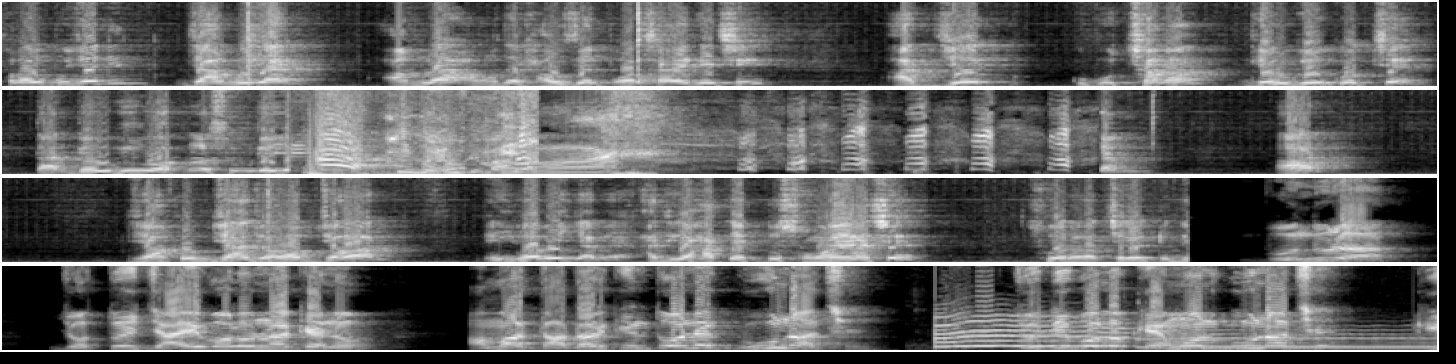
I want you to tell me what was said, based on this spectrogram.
সবাই বুঝে নিন যা বোঝায় আমরা আমাদের হাউসের পয়সায় গেছি। আর যে কুকুরছানা ঘেউ ঘেউ করছে তার ঘেউ ঘেউ আপনারা শুনবে আর যখন যা জবাব যাওয়ার, এইভাবেই যাবে। আজকে হাতে একটু সময় আছে শুয়ার বাচ্চাকে একটু বন্ধুরা, যতই যাই বলো না কেন, আমার দাদার কিন্তু অনেক গুণ আছে। যদি বলো কেমন গুণ আছে, কি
